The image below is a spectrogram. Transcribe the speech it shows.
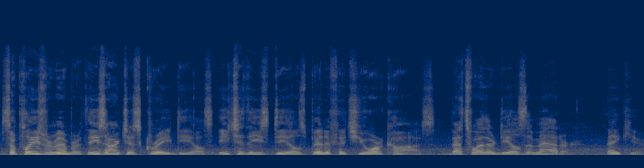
So please remember, these aren't just great deals. Each of these deals benefits your cause. That's why they're deals that matter. Thank you.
